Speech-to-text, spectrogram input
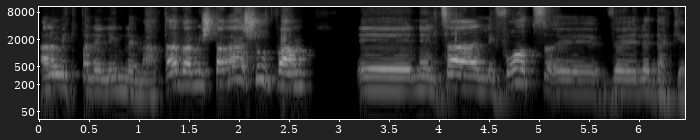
על המתפללים למטה, והמשטרה שוב פעם נאלצה לפרוץ אה, ולדכא.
